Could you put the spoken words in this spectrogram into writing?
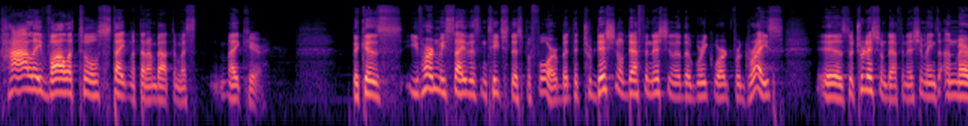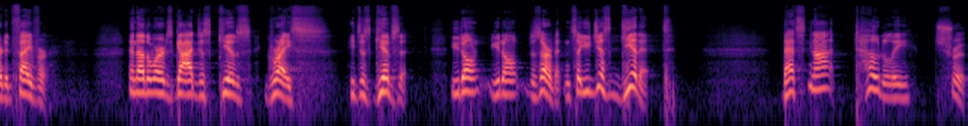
highly volatile statement that I'm about to make here because you've heard me say this and teach this before, but the traditional definition of the Greek word for grace is the traditional definition means unmerited favor. In other words, God just gives grace. He just gives it. You don't you don't deserve it. And so you just get it. That's not totally true.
